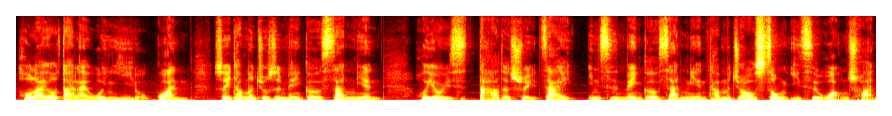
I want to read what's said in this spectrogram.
后来又带来瘟疫有关。所以他们就是每隔三年会有一次大的水灾，因此每隔三年他们就要送一次王船，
